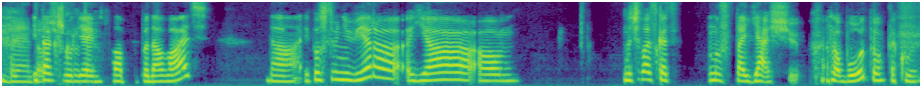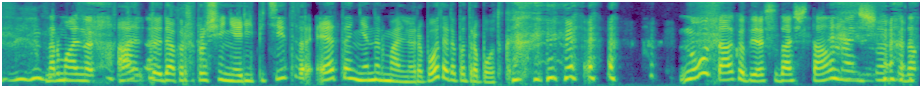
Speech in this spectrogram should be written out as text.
Блин, и также вот я начала преподавать. Да, и после универа я э, начала искать настоящую работу, такую нормальную. А, да, прошу прощения, репетитор — это не нормальная работа, это подработка. Ну, так вот я всегда считала раньше, когда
